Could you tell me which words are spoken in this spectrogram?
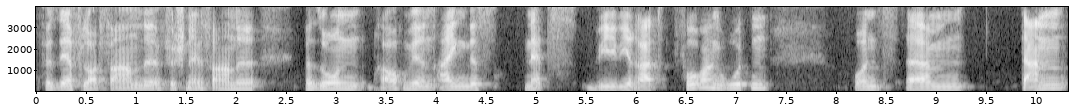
Für sehr flott fahrende, für schnell fahrende Personen brauchen wir ein eigenes Netz wie die Radvorrangrouten. Und ähm, dann,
